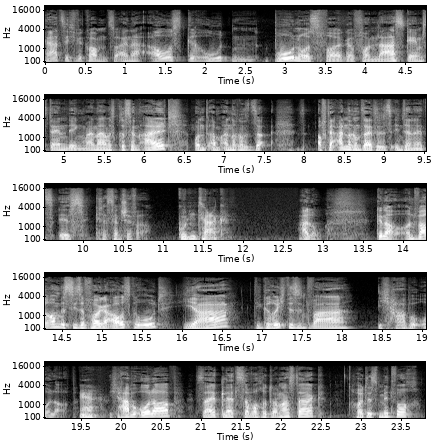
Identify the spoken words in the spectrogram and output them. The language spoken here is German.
Herzlich willkommen zu einer ausgeruhten Bonusfolge von Last Game Standing. Mein Name ist Christian Alt und am anderen, auf der anderen Seite des Internets ist Christian Schiffer. Guten Tag. Hallo. Genau. Und warum ist diese Folge ausgeruht? Ja, die Gerüchte sind wahr. Ich habe Urlaub. Ja. Ich habe Urlaub seit letzter Woche Donnerstag. Heute ist Mittwoch.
